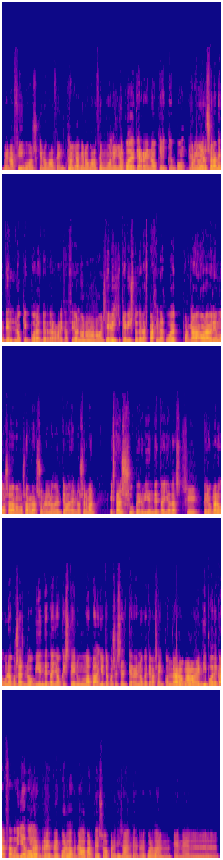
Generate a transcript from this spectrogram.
Benafigos, que no conocen Cuya, Claro. que no conocen El Morella. tipo de terreno que, que- porque ya no solamente lo que puedas ver de la organización, No, no, no, no, es que, que vi- es- que he visto que las páginas web, porque ahora, ahora veremos, ahora vamos a hablar sobre lo del tema del Noserman, están súper bien detalladas. Sí, Pero claro, una cosa es lo bien detallado que esté en un mapa y otra cosa es el terreno que te vas a encontrar. Claro, claro, ¿Qué eh. tipo de calzado llevo? Yo re- recuerdo, no, aparte de eso, precisamente recuerdo en, en el,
